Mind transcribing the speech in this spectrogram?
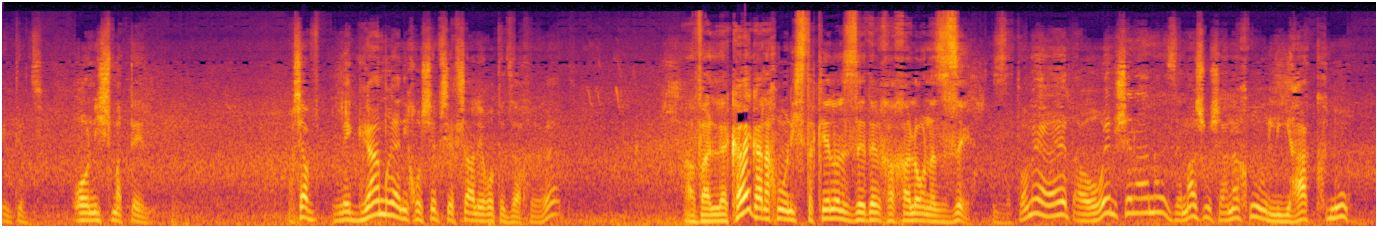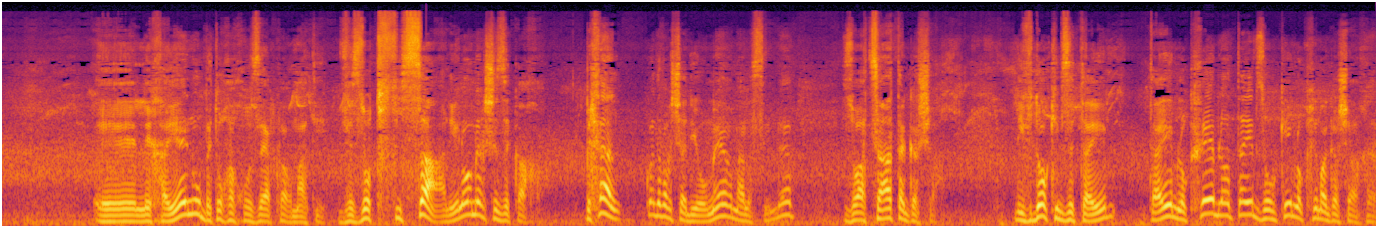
אם תרצו, או נשמתנו. עכשיו, לגמרי אני חושב שאפשר לראות את זה אחרת. אבל כרגע אנחנו נסתכל על זה דרך החלון הזה. זאת אומרת, ההורים שלנו זה משהו שאנחנו ליהקנו אה, לחיינו בתוך החוזה הקרמטי. וזו תפיסה, אני לא אומר שזה ככה. בכלל, כל דבר שאני אומר, מה לשים לב, זו הצעת הגשה. לבדוק אם זה טעים, טעים לוקחים, לא טעים, זורקים, לוקחים הגשה אחרת.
